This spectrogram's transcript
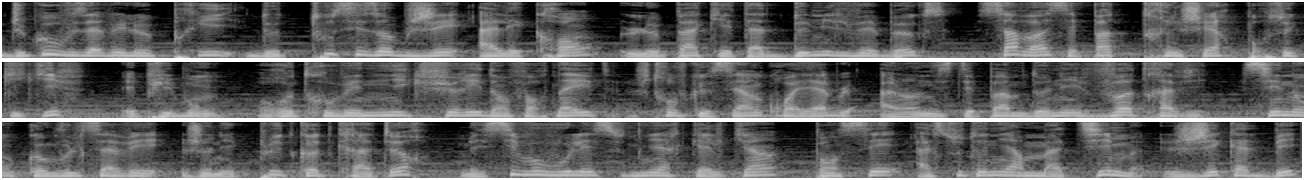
Du coup, vous avez le prix de tous ces objets à l'écran. Le pack est à 2000 V-Bucks. Ça va, c'est pas très cher pour ceux qui kiffent. Et puis bon, retrouver Nick Fury dans Fortnite, je trouve que c'est incroyable. Alors n'hésitez pas à me donner votre avis. Sinon, comme vous le savez, je n'ai plus de code créateur. Mais si vous voulez soutenir quelqu'un, pensez à soutenir ma team G4B.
